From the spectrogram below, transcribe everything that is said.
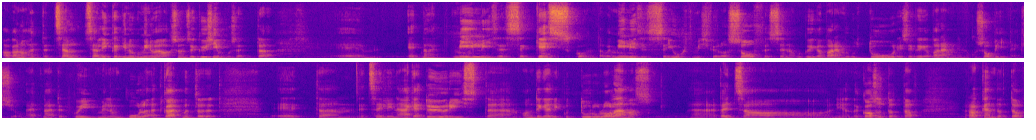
aga noh, et, et seal, seal ikkagi nagu minu jaoks on see küsimus, et. et noh, et millisesse keskkonda või millisesse juhtimisfilosoofiasse nagu kõige parem või kultuuri see kõige paremini nagu sobib, eks ju. et noh, et, et kui meil on kuulajad ka, et mõtlevad, et et, et selline äge tööriist on tegelikult turul olemas, täitsa nii-öelda kasutatav rakendatav,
